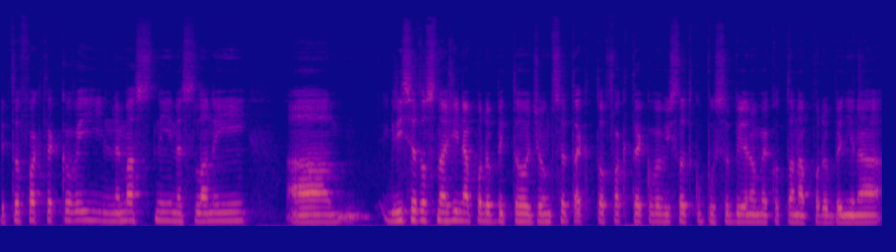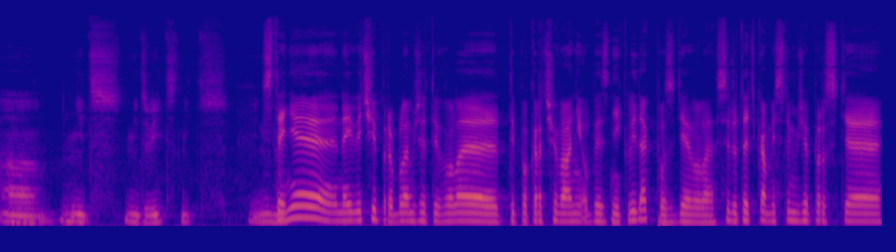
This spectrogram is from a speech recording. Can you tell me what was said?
je to fakt takový nemastný, neslaný a když se to snaží napodobit toho Jonese, tak to fakt jako ve výsledku působí jenom jako ta napodobenina a hmm. nic, nic víc, nic Jinýho. Stejně největší problém, že ty vole, ty pokračování obě vznikly tak pozdě, vole. Si doteďka myslím, že prostě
